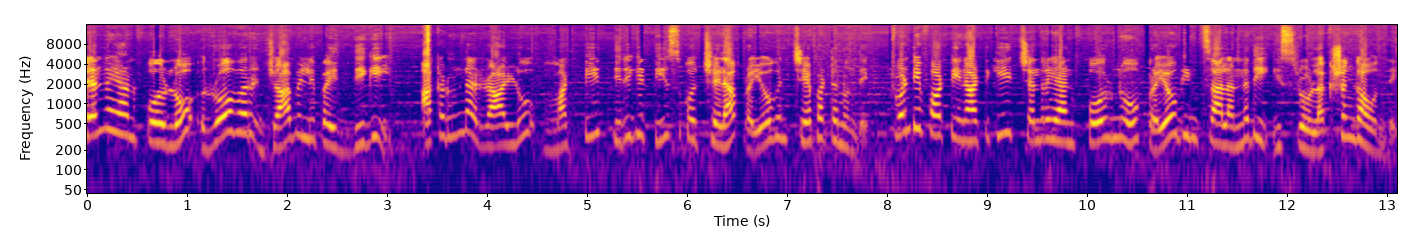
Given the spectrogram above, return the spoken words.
చంద్రయాన్ ఫోర్లో రోవర్ జాబిల్లిపై దిగి అక్కడున్న రాళ్ళు మట్టి తిరిగి తీసుకొచ్చేలా ప్రయోగం చేపట్టనుంది. ట్వంటీ ఫార్టీ నాటికి చంద్రయాన్ ఫోర్ను ప్రయోగించాలన్నది ఇస్రో లక్ష్యంగా ఉంది.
